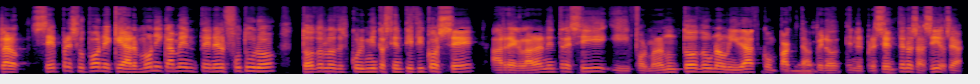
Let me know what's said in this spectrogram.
claro, se presupone que armónicamente en el futuro todos los descubrimientos científicos se arreglarán entre sí y formarán un todo, una unidad compacta. Pero en el presente no es así. O sea,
